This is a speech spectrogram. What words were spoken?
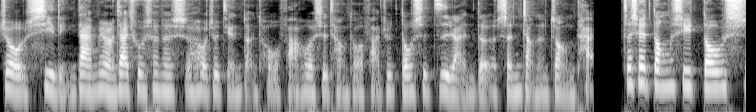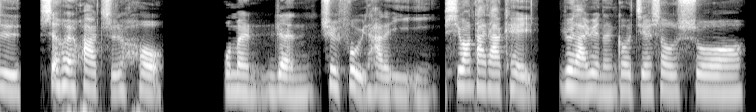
就系领带，没有人在出生的时候就剪短头发或者是长头发，就都是自然的生长的状态。这些东西都是社会化之后。我们人去赋予它的意义，希望大家可以越来越能够接受说，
